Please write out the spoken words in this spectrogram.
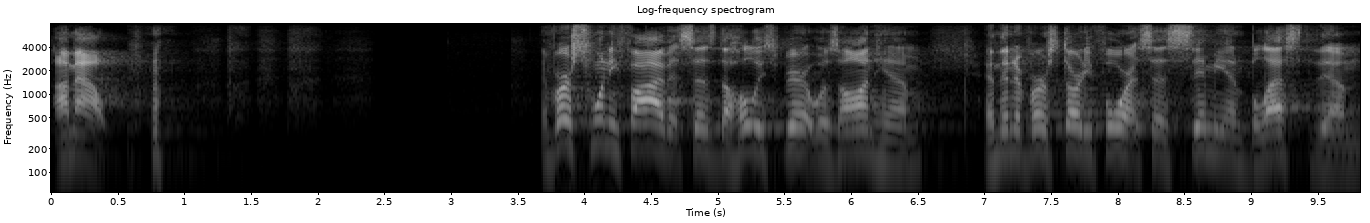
I'm out. in verse 25, it says the Holy Spirit was on him. And then in verse 34, it says Simeon blessed them.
